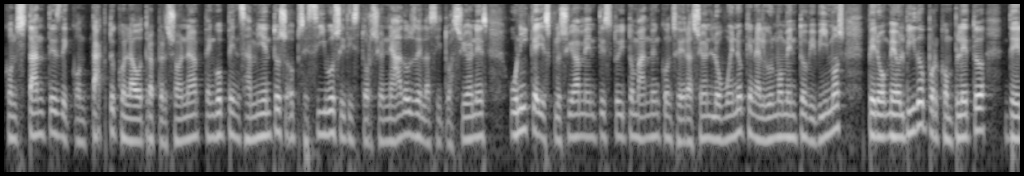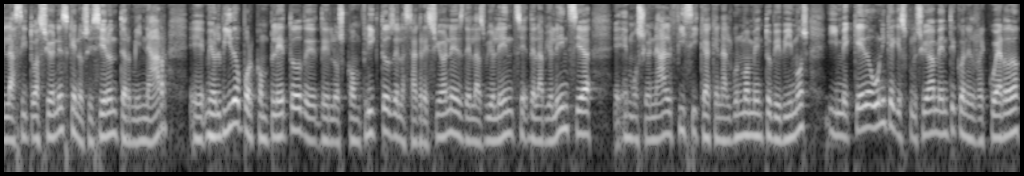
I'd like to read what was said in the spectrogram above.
constantes de contacto con la otra persona, tengo pensamientos obsesivos y distorsionados de las situaciones, única y exclusivamente estoy tomando en consideración lo bueno que en algún momento vivimos, pero me olvido por completo de las situaciones que nos hicieron terminar, eh, me olvido por completo de, de los conflictos, de las agresiones, de las violencia, de la violencia eh, emocional, física que en algún momento vivimos y me quedo única y exclusivamente con el recuerdo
